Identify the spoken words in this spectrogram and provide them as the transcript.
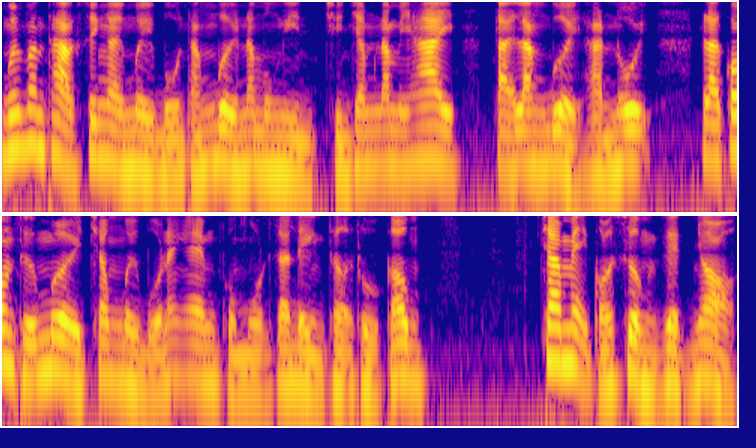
Nguyễn Văn Thạc sinh ngày 14 tháng 10 năm 1952 tại Làng Bưởi, Hà Nội, là con thứ 10 trong 14 anh em của một gia đình thợ thủ công. Cha mẹ có xưởng dệt nhỏ,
